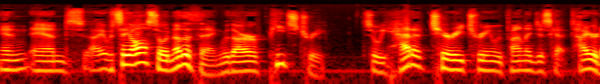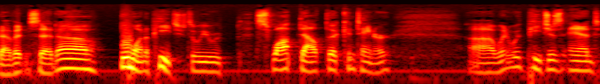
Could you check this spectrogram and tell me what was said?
And and I would say also another thing with our peach tree. So we had a cherry tree, and we finally just got tired of it and said, "Oh, we want a peach." So we swapped out the container, uh, went with peaches, and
